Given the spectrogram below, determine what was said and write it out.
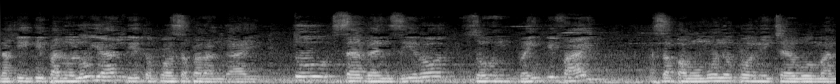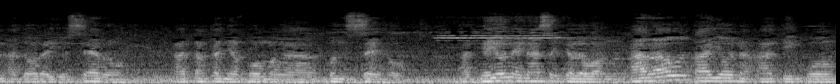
nakikipanuluyan dito po sa barangay 270 Zone 25 sa pamumuno po ni Chairwoman Adora Yusero at ang kanya po mga konseho. At ngayon ay nasa ikalawang araw tayo ng ating pong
